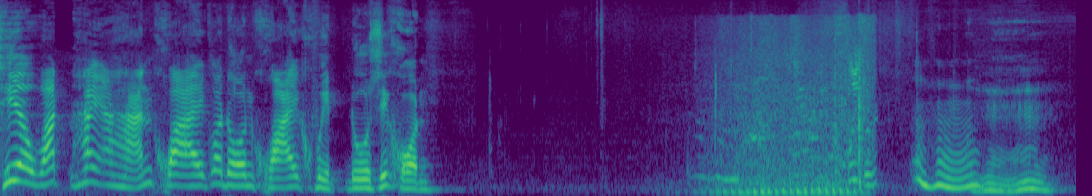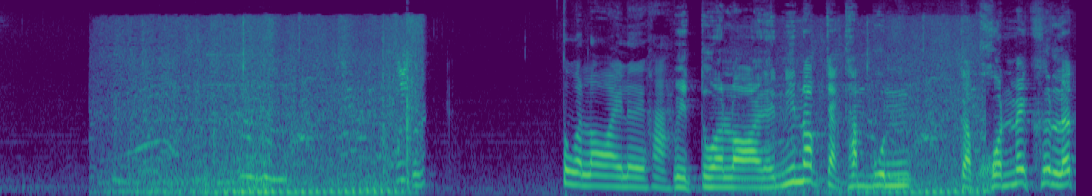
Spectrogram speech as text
เที่ยววัดให้อาหารควายก็โดนควายขวิดดูสิคนตัวลอยเลยค่ะขวิดตัวลอยเลยนี่นอกจากทำบุญกับคนไม่ขึ้นแล้ว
